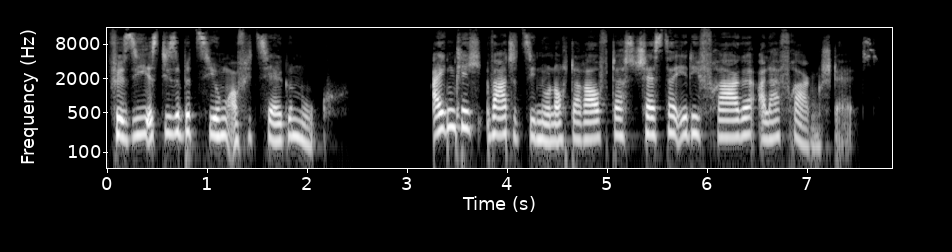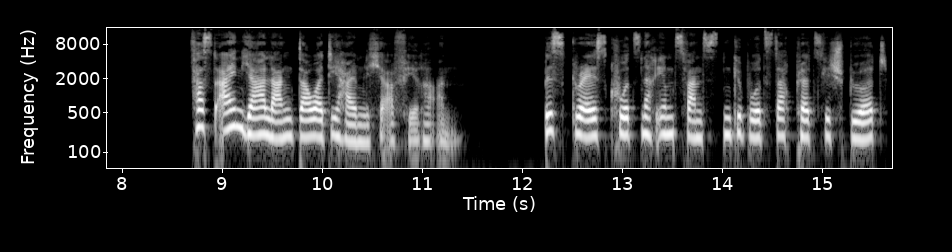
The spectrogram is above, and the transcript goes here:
Für sie ist diese Beziehung offiziell genug. Eigentlich wartet sie nur noch darauf, dass Chester ihr die Frage aller Fragen stellt. Fast ein Jahr lang dauert die heimliche Affäre an bis Grace kurz nach ihrem 20. Geburtstag plötzlich spürt,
